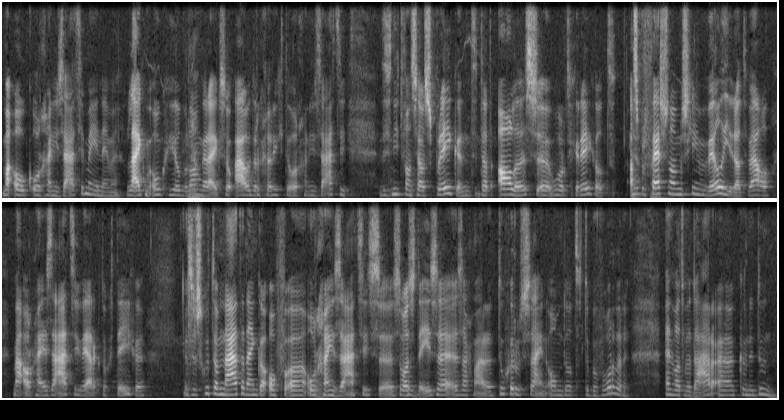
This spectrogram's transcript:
Maar ook organisatie meenemen. Lijkt me ook heel belangrijk, zo oudergerichte organisatie. Het is niet vanzelfsprekend dat alles wordt geregeld. Als professional misschien wil je dat wel, maar organisatie werkt toch tegen. Dus het is goed om na te denken of uh, organisaties uh, zoals deze uh, zeg maar, toegerust zijn om dat te bevorderen. En wat we daar kunnen doen.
